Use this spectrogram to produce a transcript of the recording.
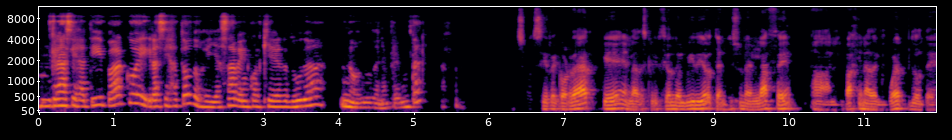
Gracias a ti, Paco, y gracias a todos. Y ya saben, cualquier duda, no duden en preguntar. Sí, recordad que en la descripción del vídeo tenéis un enlace a la página de la web donde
